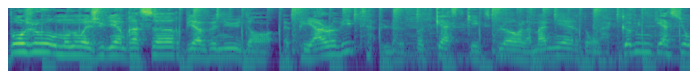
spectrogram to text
Bonjour, mon nom est Julien Brasseur, bienvenue dans A PR of It, le podcast qui explore la manière dont la communication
